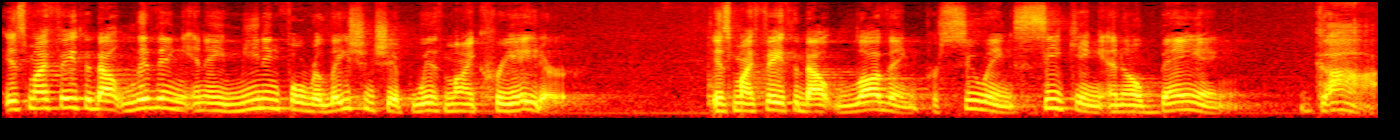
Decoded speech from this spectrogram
is my faith about living in a meaningful relationship with my Creator? Is my faith about loving, pursuing, seeking, and obeying God?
